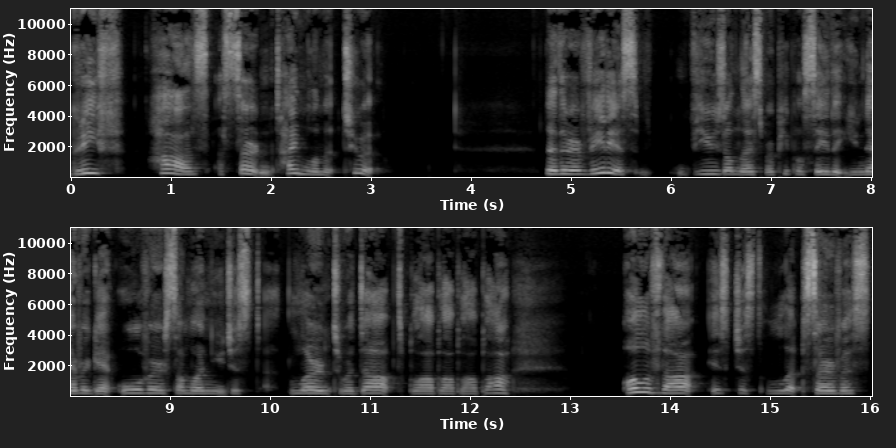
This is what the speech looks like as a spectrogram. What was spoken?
Grief has a certain time limit to it. Now, there are various views on this where people say that you never get over someone, you just learn to adapt, blah, blah, blah, blah. All of that is just lip service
